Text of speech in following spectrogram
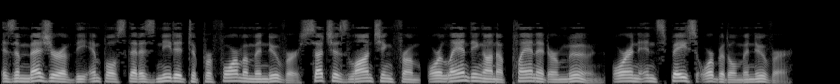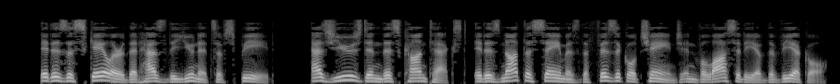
is a measure of the impulse that is needed to perform a maneuver such as launching from, or landing on a planet or moon, or an in-space orbital maneuver. It is a scalar that has the units of speed. As used in this context, it is not the same as the physical change in velocity of the vehicle.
